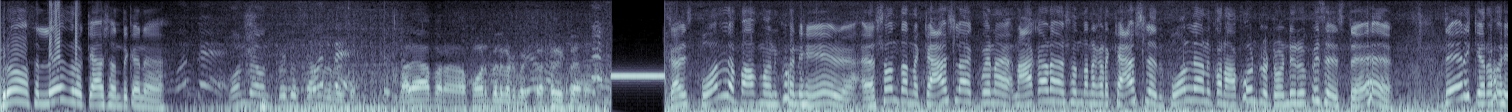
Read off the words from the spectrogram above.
బ్రో అసలు లేదు బ్రో క్యాష్ అందుకనే. ఫోన్పే పెట్టు స్కానర్ పెట్టు వ్యాపారం ఫోన్ కూడా పెట్టుకోవాలి గైస్ ఫోన్లే పాపం అనుకొని యశ్వంత్ అన్న క్యాష్ లేకపోయినా నాకాడ యశ్వంత్ అన్న కాడ క్యాష్ లేదు. ఫోన్లే అనుకోని అకౌంట్లో ట్వంటీ రూపీస్ వేస్తే దేనికి ఇరవై?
